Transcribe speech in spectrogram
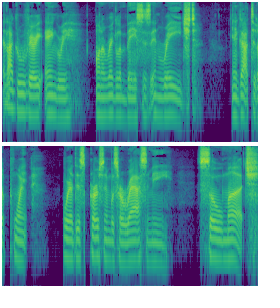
And I grew very angry on a regular basis, enraged, and got to the point where this person was harassing me so much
